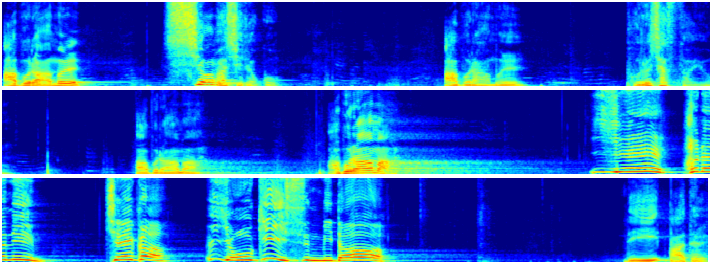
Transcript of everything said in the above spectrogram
아브라함을 시험하시려고 아브라함을 부르셨어요. 아브라함아, 아브라함아, 예 하나님. 제가 여기 있습니다 네 아들,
